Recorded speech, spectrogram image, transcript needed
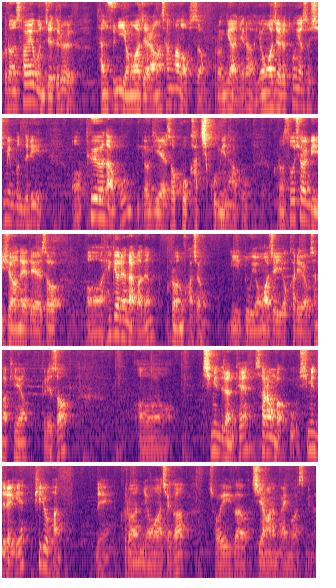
그런 사회 문제들을 단순히 영화제랑은 상관없어 그런 게 아니라 영화제를 통해서 시민분들이 어, 표현하고 여기에서 고 같이 고민하고 그런 소셜 미션에 대해서 어, 해결해 나가는 그런 과정이 또 영화제의 역할이라고 생각해요. 그래서 어, 시민들한테 사랑받고 시민들에게 필요한 네, 그런 영화 제가 저희가 지향하는 바인 것 같습니다.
